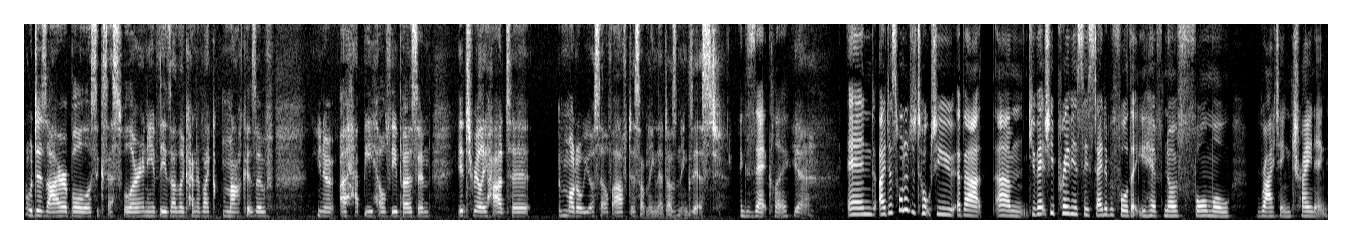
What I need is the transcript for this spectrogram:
or desirable or successful or any of these other kind of like markers of you know a happy healthy person it's really hard to model yourself after something that doesn't exist Exactly. yeah And I just wanted to talk to you about um, you've actually previously stated before that you have no formal writing training.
